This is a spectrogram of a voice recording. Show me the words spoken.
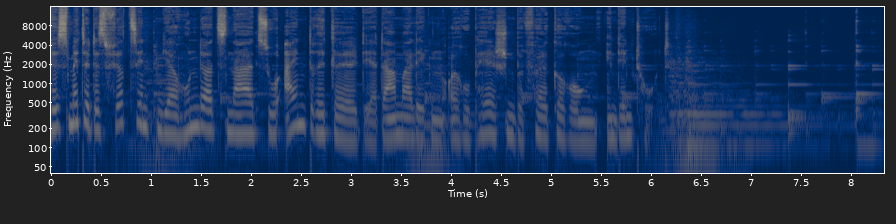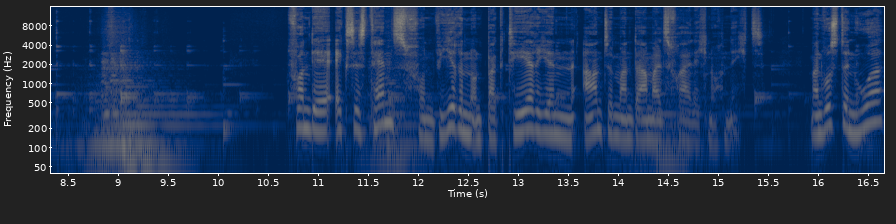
riss Mitte des 14. Jahrhunderts nahezu ein Drittel der damaligen europäischen Bevölkerung in den Tod. Von der Existenz von Viren und Bakterien ahnte man damals freilich noch nichts. Man wusste nur,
